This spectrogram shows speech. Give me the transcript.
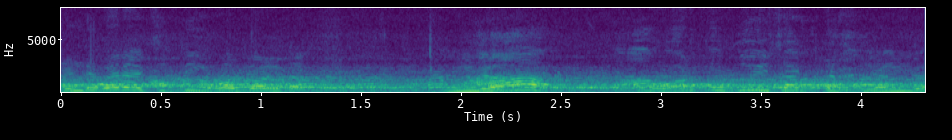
ரெண்டு பேரும் வச்சு தூக்கி போட்டு வந்துட்டேன் எங்க? ஒருத்தர் தூக்கி சாப்பிட்டேன். எங்க?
